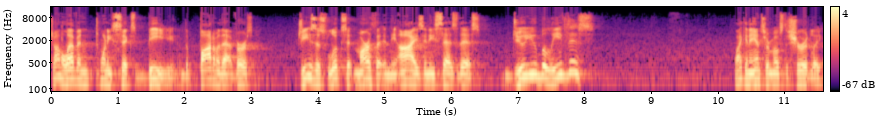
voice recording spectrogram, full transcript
John 11, 26b, the bottom of that verse, Jesus looks at Martha in the eyes and he says this Do you believe this? Well, I can answer most assuredly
